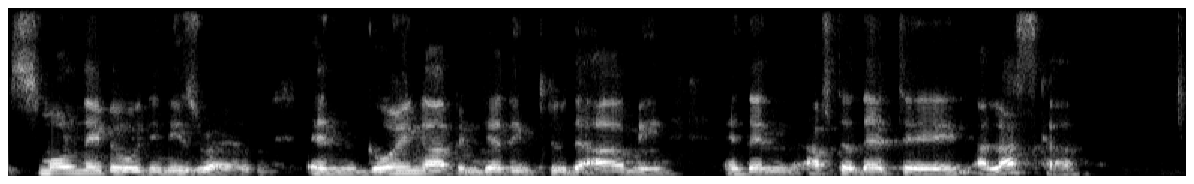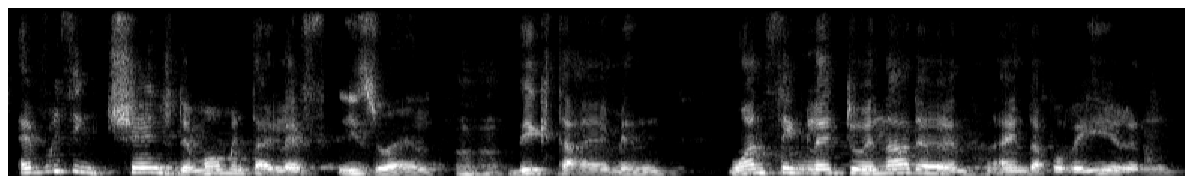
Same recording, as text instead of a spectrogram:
small neighborhood in Israel and growing up and getting to the army, and then after that, uh, Alaska everything changed the moment I left Israel, mm-hmm. big time. And one thing led to another, and I end up over here, and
